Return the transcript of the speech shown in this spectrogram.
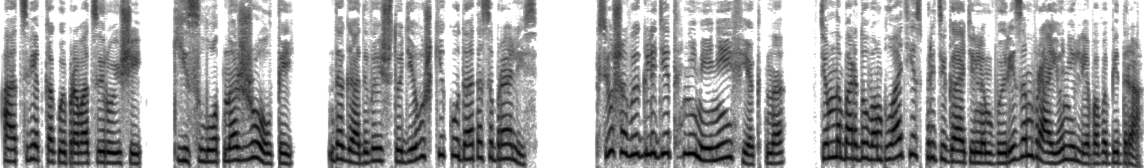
А цвет какой провоцирующий, кислотно-желтый, догадываясь, что девушки куда-то собрались. Ксюша выглядит не менее эффектно, в темно-бордовом платье с притягательным вырезом в районе левого бедра.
